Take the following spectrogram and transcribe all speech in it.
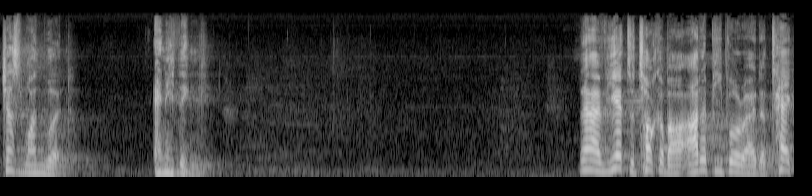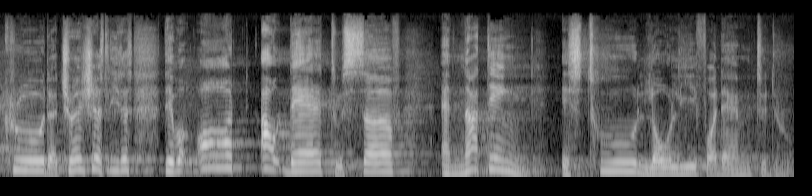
Just one word anything. Now, I've yet to talk about other people, right? The tech crew, the church leaders. They were all out there to serve, and nothing is too lowly for them to do.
